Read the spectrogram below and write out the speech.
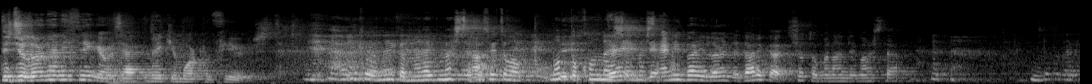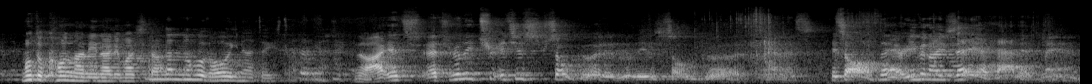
Great. Great. Did you learn anything, or does that make you more confused? はい今日は何か学びましたかそれとももっと混乱しちゃいまし Did, た did か anybody learn that? 誰かちょっと学んでましたちょっとだけね もっと困難になりました。混乱の方が多いなという人もいます No, I, it's, it's really true. It's just so good. It really is so good. Man, it's, it's all there. Even Isaiah had it, man.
